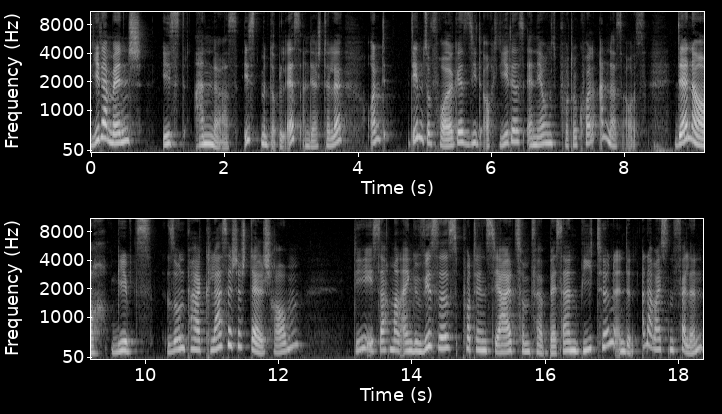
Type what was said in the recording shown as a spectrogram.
Jeder Mensch ist anders, ist mit Doppel S an der Stelle und demzufolge sieht auch jedes Ernährungsprotokoll anders aus. Dennoch gibt es so ein paar klassische Stellschrauben, die, ich sag mal, ein gewisses Potenzial zum Verbessern bieten, in den allermeisten Fällen.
